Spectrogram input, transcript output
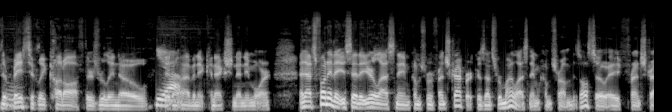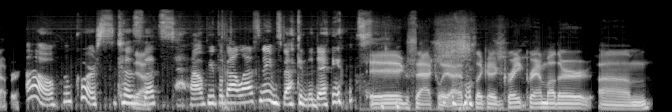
they're mm. basically cut off. There's really no yeah. they don't have any connection anymore. And that's funny that you say that your last name comes from a French trapper because that's where my last name comes from. Is also a French trapper. Oh, of course, because yeah. that's how people got last names back in the day. exactly. I had like a great grandmother. Um,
